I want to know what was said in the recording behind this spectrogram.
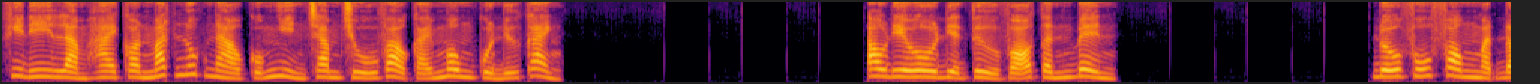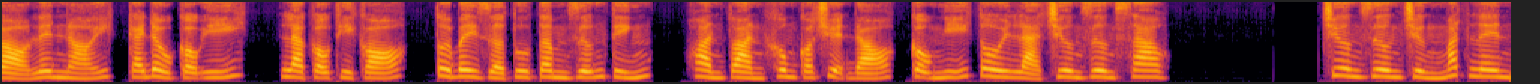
khi đi làm hai con mắt lúc nào cũng nhìn chăm chú vào cái mông của nữ cảnh. Audio điện tử võ tấn bền. Đỗ Phú Phong mặt đỏ lên nói, cái đầu cậu ý, là cậu thì có, tôi bây giờ tu tâm dưỡng tính, hoàn toàn không có chuyện đó, cậu nghĩ tôi là Trương Dương sao? Trương Dương trừng mắt lên,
